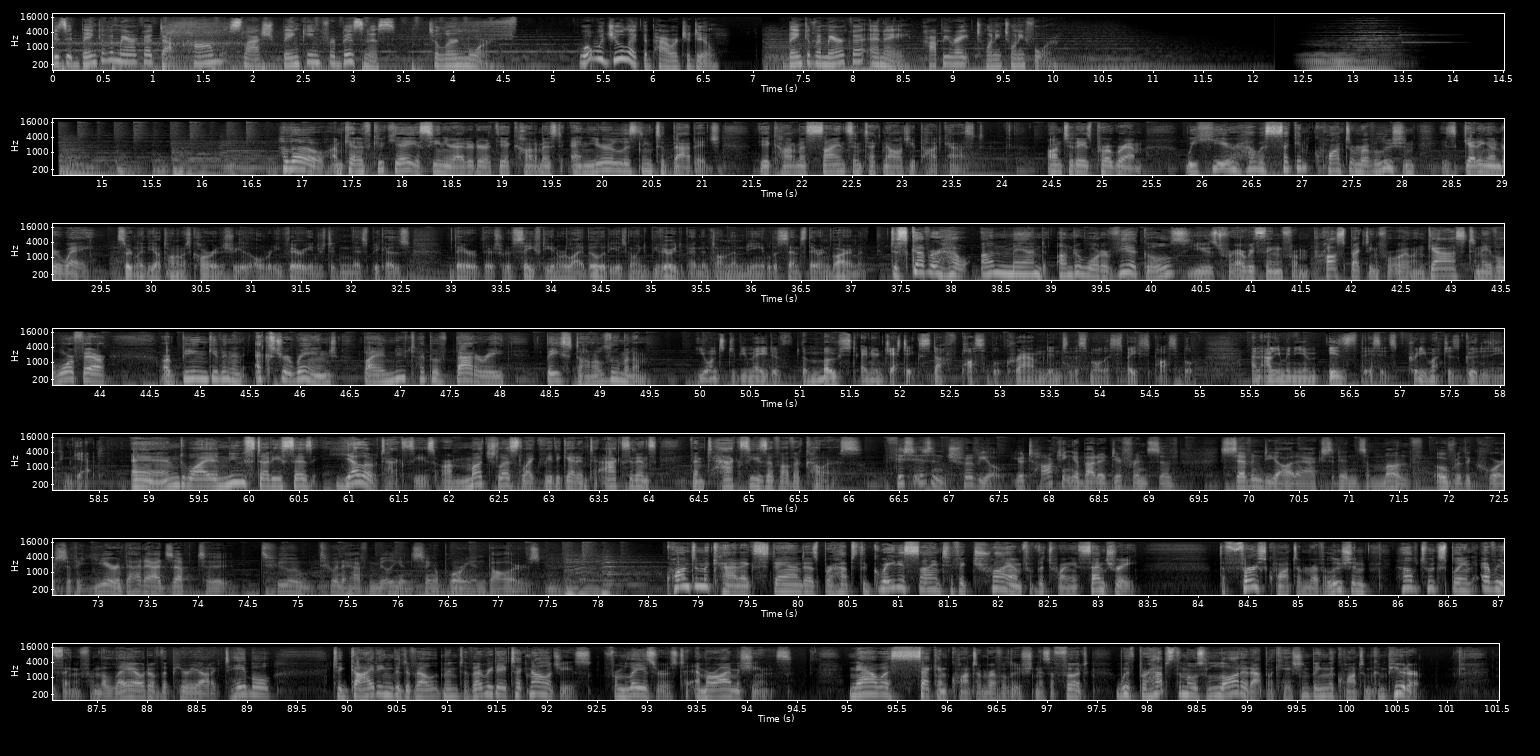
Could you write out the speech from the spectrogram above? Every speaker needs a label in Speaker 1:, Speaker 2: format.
Speaker 1: Visit bankofamerica.com slash banking for business to learn more. What would you like the power to do? Bank of America NA, copyright 2024.
Speaker 2: Hello, I'm Kenneth Cukier, a senior editor at The Economist, and you're listening to Babbage, The Economist Science and Technology podcast. On today's program, we hear how a second quantum revolution is getting underway.
Speaker 3: Certainly, the autonomous car industry is already very interested in this because their, their sort of safety and reliability is going to be very dependent on them being able to sense their environment.
Speaker 2: Discover how unmanned underwater vehicles, used for everything from prospecting for oil and gas to naval warfare, are being given an extra range by a new type of battery based on aluminum.
Speaker 4: You want it to be made of the most energetic stuff possible, crammed into the smallest space possible. And aluminium is this, it's pretty much as good as you can get.
Speaker 2: And why a new study says yellow taxis are much less likely to get into accidents than taxis of other colors.
Speaker 5: This isn't trivial. You're talking about a difference of 70 odd accidents a month over the course of a year. That adds up to two two and a half million Singaporean dollars.
Speaker 2: Quantum mechanics stand as perhaps the greatest scientific triumph of the 20th century. The first quantum revolution helped to explain everything from the layout of the periodic table to guiding the development of everyday technologies, from lasers to MRI machines. Now, a second quantum revolution is afoot, with perhaps the most lauded application being the quantum computer.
